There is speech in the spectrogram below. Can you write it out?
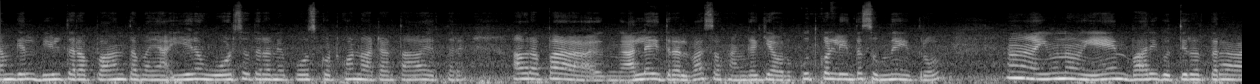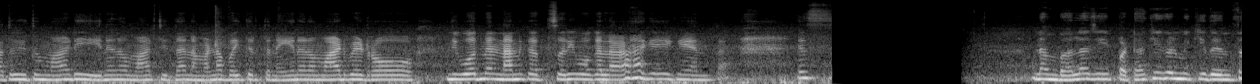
ನಮಗೆಲ್ಲಿ ಬೀಳ್ತಾರಪ್ಪ ಅಂತ ಭಯ. ಏನೋ ಓಡಿಸೋ ಥರನೇ ಪೋಸ್ ಕೊಟ್ಕೊಂಡು ಆಟಾಡ್ತಾ ಇರ್ತಾರೆ. ಅವರಪ್ಪ ಅಲ್ಲೇ ಇದ್ರಲ್ವ? ಸೊ ಹಾಗಾಗಿ ಅವರು ಕೂತ್ಕೊಳ್ಳಿ ಅಂತ ಸುಮ್ಮನೆ ಇದ್ದರು ಇವನು ಏನು ಭಾರಿ ಗೊತ್ತಿರೋ ಥರ ಅದು ಇದು ಮಾಡಿ ಏನೇನೋ ಮಾಡ್ತಿದ್ದ. ನಮ್ಮ ಅಣ್ಣ ಬೈತಿರ್ತಾನೆ, ಏನೇನೋ ಮಾಡಬೇಡ್ರೋ? ನೀವು ಹೋದ್ಮೇಲೆ ನನಗೆ ಅದು ಸರಿ ಹೋಗಲ್ಲ. ಹಾಗೆ ಹೀಗೆ ಅಂತ. ಎಸ್ ನಮ್ಮ ಬಾಲಾಜಿ ಪಟಾಕಿಗಳು ಮಿಕ್ಕಿದೆ ಅಂತ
